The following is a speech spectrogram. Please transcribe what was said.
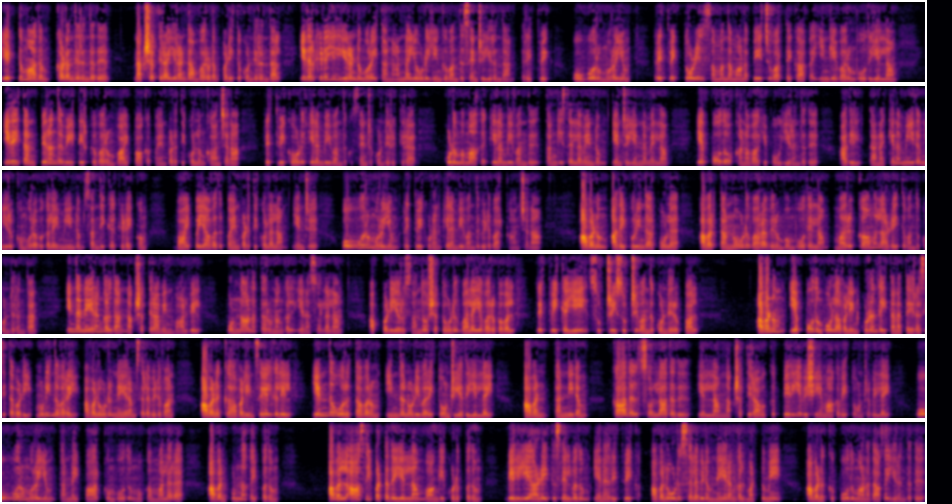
எட்டு மாதம் கடந்திருந்தது. நக்ஷத்திரா இரண்டாம் வருடம் படித்துக் கொண்டிருந்தாள். இதற்கிடையில் இரண்டு முறை தன் அன்னையோடு இங்கு வந்து சென்று இருந்தான் ரித்விக். ஒவ்வொரு முறையும் ரித்விக் தொழில் சம்பந்தமான பேச்சுவார்த்தைக்காக இங்கே வரும்போது எல்லாம் இதை தன் பிறந்த வீட்டிற்கு வரும் வாய்ப்பாக பயன்படுத்திக் கொள்ளும் காஞ்சனா. ரித்விக்கோடு கிளம்பி வந்து சென்று கொண்டிருக்கிறார். குடும்பமாக கிளம்பி வந்து தங்கி செல்ல வேண்டும் என்ற எண்ணமெல்லாம் எப்போதோ கனவாகி போயிருந்தது. அதில் தனக்கென மீதம் இருக்கும் உறவுகளை மீண்டும் சந்திக்க கிடைக்கும் வாய்ப்பையாவது பயன்படுத்திக் கொள்ளலாம் என்று ஒவ்வொரு முறையும் ரித்விக்குடன் கிளம்பி வந்து விடுவார் காஞ்சனா. அவனும் அதை புரிந்தார் போல அவர் தன்னோடு வர விரும்பும் போதெல்லாம் மறுக்காமல் அழைத்து வந்து கொண்டிருந்தான். இந்த நேரங்கள்தான் நக்ஷத்திராவின் வாழ்வில் பொன்னான தருணங்கள் என சொல்லலாம். அப்படியொரு சந்தோஷத்தோடு வலைய வருபவள் ரித்விக்கையே சுற்றி சுற்றி வந்து கொண்டிருப்பாள். அவனும் எப்போதும் போல் அவளின் குழந்தைத்தனத்தை ரசித்தபடி முடிந்தவரை அவளோடு நேரம் செலவிடுவான். அவனுக்கு அவளின் செயல்களில் எந்த ஒரு தவறும் இந்த நொடிவரை தோன்றியது இல்லை. அவன் தன்னிடம் காதல் சொல்லாதது எல்லாம் நக்ஷத்திராவுக்கு பெரிய விஷயமாகவே தோன்றவில்லை. ஒவ்வொரு முறையும் தன்னை பார்க்கும்போது முகம் மலர அவன் புன்னகைப்பதும் அவள் ஆசைப்பட்டதையெல்லாம் வாங்கிக் கொடுப்பதும் வெளியே அழைத்து செல்வதும் என ரித்விக் அவளோடு செலவிடும் நேரங்கள் மட்டுமே அவனுக்கு போதுமானதாக இருந்தது.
